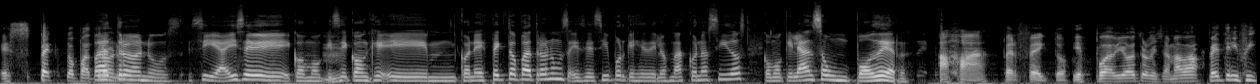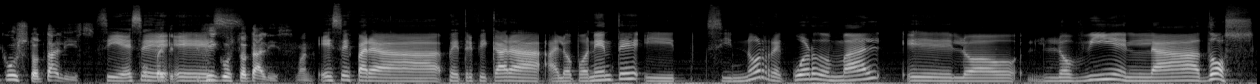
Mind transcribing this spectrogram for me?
Especto Patronus. Patronus, sí, ahí se ve como que se conge eh, con Especto Patronus, ese sí, porque es de los más conocidos, como que lanza un poder. Ajá, perfecto. Y después había otro que se llamaba Petrificus Totalis. Sí, ese Petrificus Totalis. Bueno. Ese es para petrificar al oponente y si no recuerdo mal, eh, lo, vi en la 2,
